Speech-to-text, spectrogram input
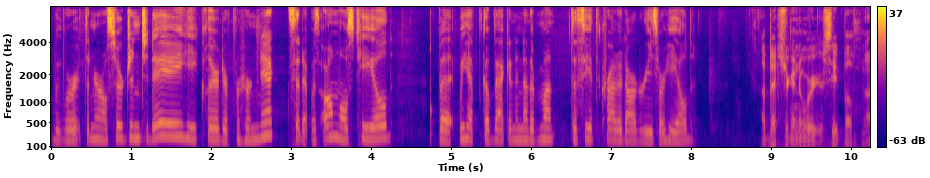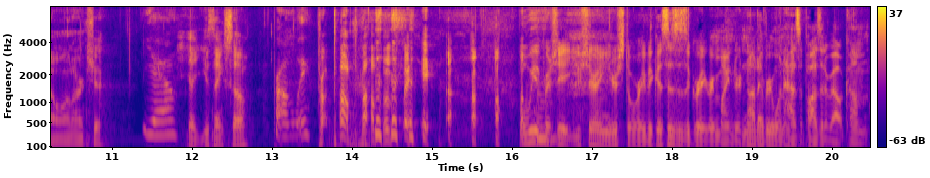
we were at the neurosurgeon today. He cleared her for her neck, said it was almost healed, but we have to go back in another month to see if the carotid arteries are healed. I bet you're going to wear your seatbelt from now on, aren't you? Yeah. Yeah, you think so? Probably. Pro- probably. Well, we appreciate you sharing your story because this is a great reminder. Not everyone has a positive outcome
